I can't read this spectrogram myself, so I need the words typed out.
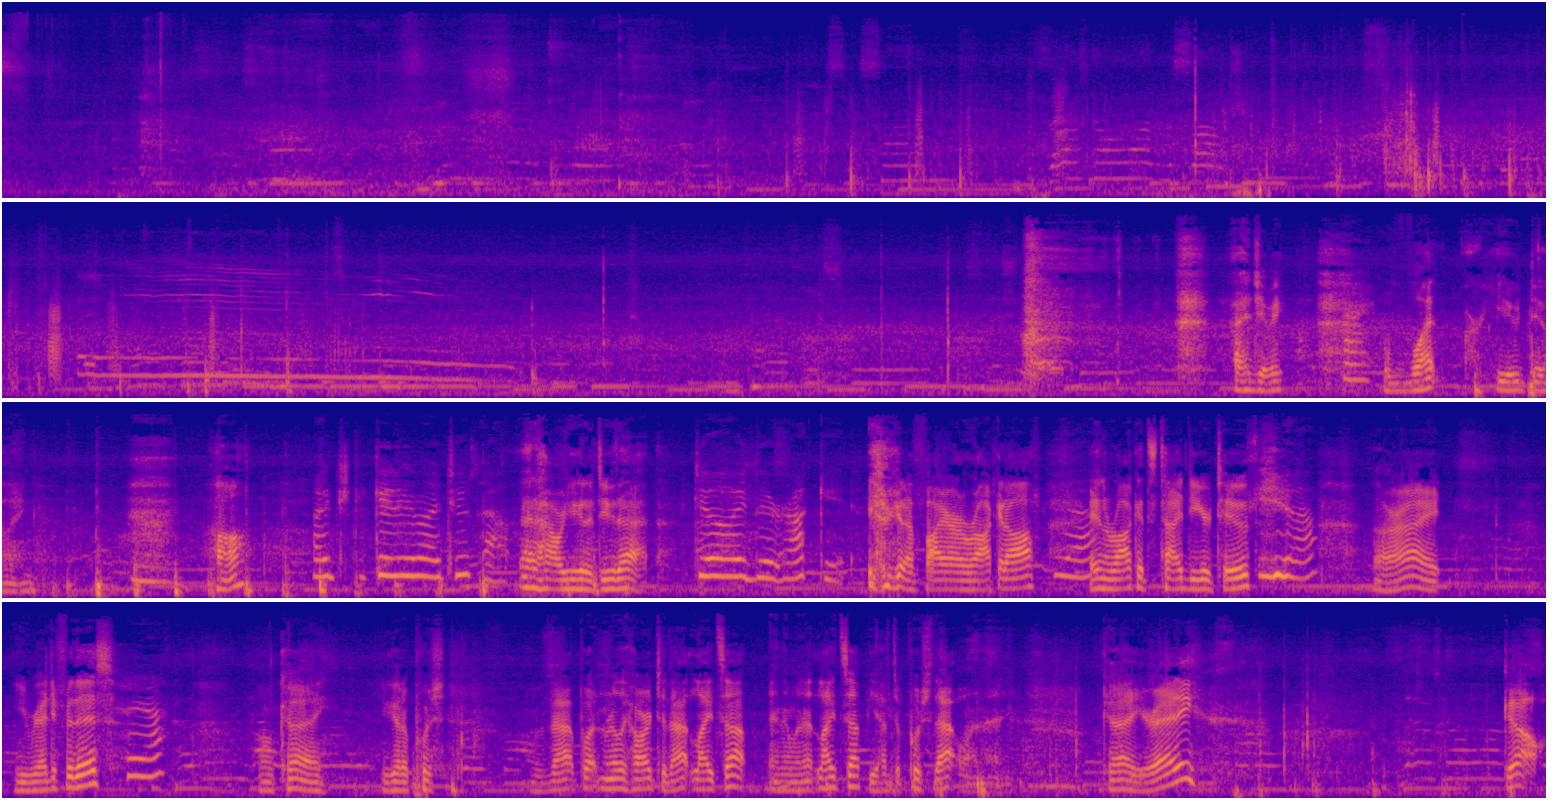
Jimmy. Hi. What are you doing? Huh? I'm getting my tooth out. And how are you going to do that? Join the rocket. You're going to fire a rocket off? Yeah. And the rocket's tied to your tooth? Yeah. All right. You ready for this? Yeah. Okay. You got to push that button really hard till that lights up. And then when it lights up, you have to push that one. Okay, you ready? Go.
